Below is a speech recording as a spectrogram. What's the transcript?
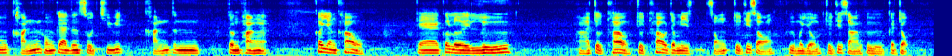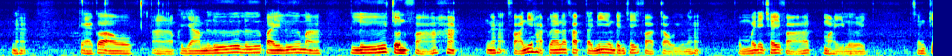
ำขันของแกจนสุดชีวิตขันจนจนพังอะก็ยังเข้า แกก็เลยลื้อหาจุดเข้า จุดเข้าจะมีสองจุดที่สองคือมะยมจุดที่สามคือกระจกนะฮะแกก็เอาอ่าพยายามลื้อลื้อไปลื้อมาลื้อจนฝาหัก นะฮะฝานี่หักแล้วนะครับ แต่นี่ยังเป็นใช้ฝาเก่าอยู่นะฮะผมไม่ได้ใช้ฝาใหม่เลย สังเก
